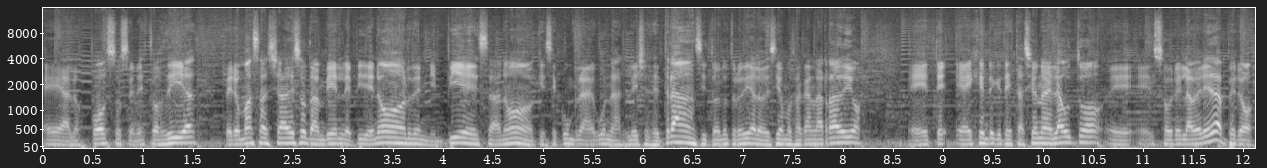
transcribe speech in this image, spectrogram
eh, a los pozos en estos días, pero más allá de eso también le piden orden, limpieza, ¿no? Que se cumplan algunas leyes de tránsito. El otro día lo decíamos acá en la radio. Eh, eh, hay gente que te estaciona el auto eh, sobre la vereda, pero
